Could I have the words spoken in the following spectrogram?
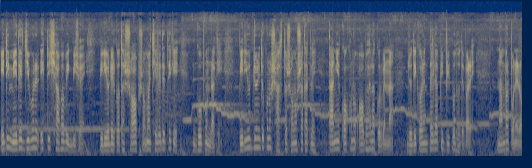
এটি মেয়েদের জীবনের একটি স্বাভাবিক বিষয়। পিরিয়ডের কথা সব সময় ছেলেদের থেকে গোপন রাখে। পিরিয়ডজনিত কোনো স্বাস্থ্য সমস্যা থাকলে তা নিয়ে কখনো অবহেলা করবেন না। যদি করেন তাহলে আপনি বিপদ হতে পারে। নাম্বার পনেরো।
